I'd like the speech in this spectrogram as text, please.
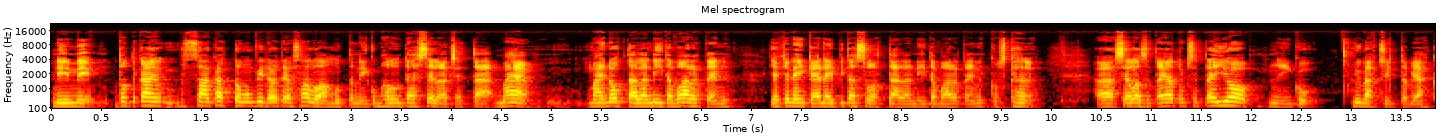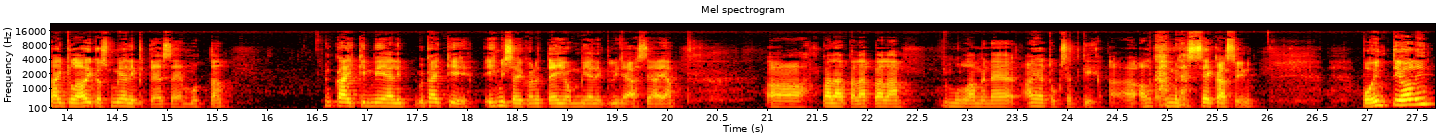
niin, niin totta kai saa katsoa mun videoita, jos haluaa, mutta niin kuin mä haluan tehdä selväksi, että mä, mä en ole täällä niitä varten, ja kenenkään ei pitäisi olla täällä niitä varten, koska ää, sellaiset ajatukset ei ole niin kuin, hyväksyttäviä. Kaikilla on oikeus mielipiteeseen, mutta kaikki, mieli, kaikki ihmisoikeudet ei ole mielipideasia, ja ää, pälä, pälä, pälä, mulla menee ajatuksetkin, ää, alkaa mennä sekaisin. Pointti oli,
